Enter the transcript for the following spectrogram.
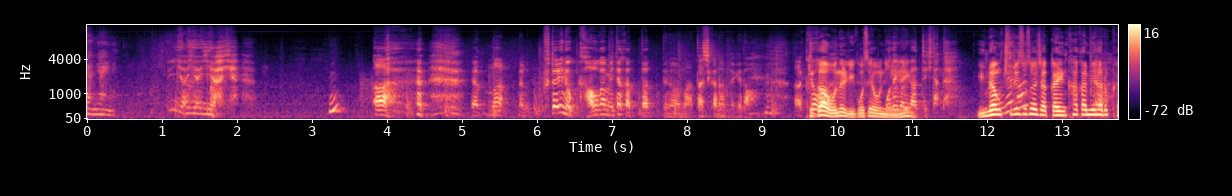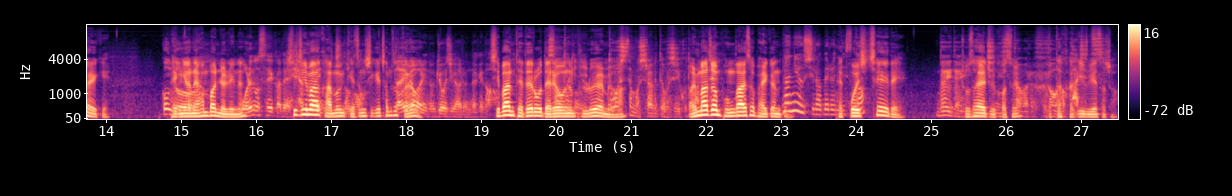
あかりさんに会いにいやいやいやいやあいやまああの二人の顔が見たかったってのはまあ確かなんだけどあ今日 그가 は 오늘 이곳에 온 お願い 이유는 があってきたんだ 유명 추리소설 작가인 카가미 하루카에게 今度 100년에 한 번 열리는 俺の成果で 시즈마 100 가문 年に一度の 계승식에 代替 참석하여 わりの行事があるんだけど 집안 대대로 その 내려오는 時に 불로 ど 열매와 うしても調べてほしいことが 얼마 전 본가에서 발견된 何を調べるんですか 백골 시체에 대해 代々 조사해 줄 歴史に 것을 伝わる不老の果 부탁하기 実 위해서죠.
